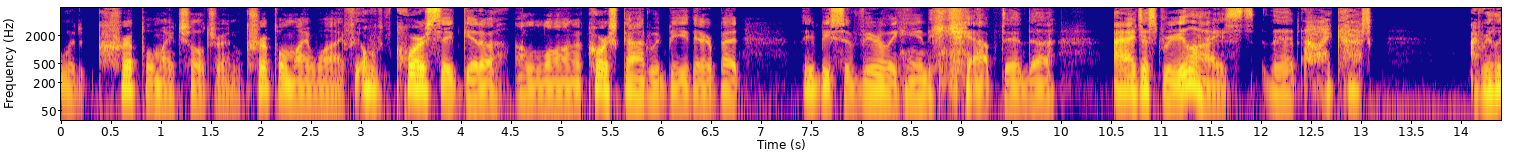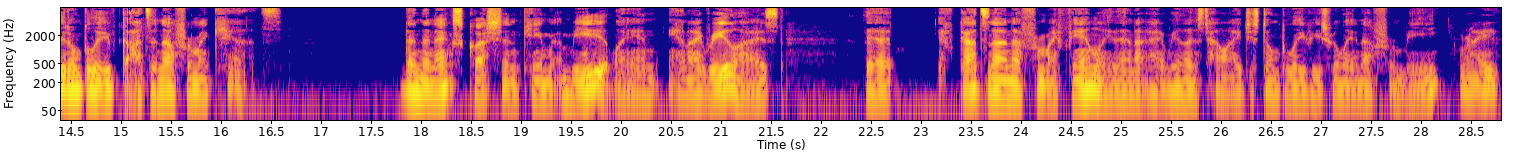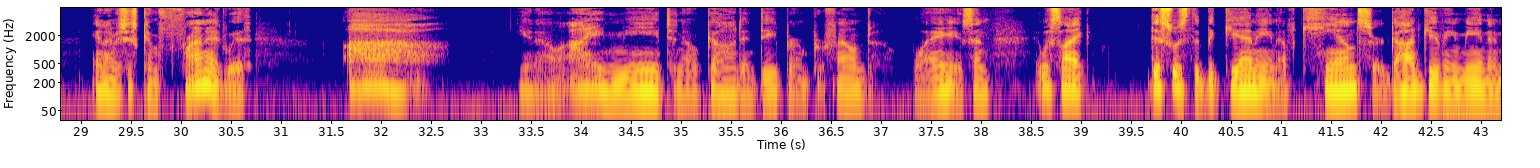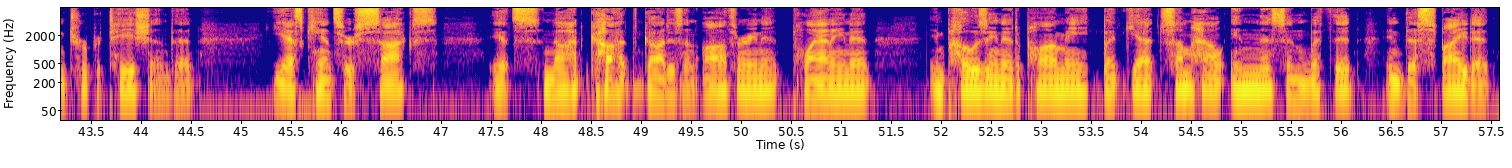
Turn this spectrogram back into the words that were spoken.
would cripple my children, cripple my wife. Oh, of course they'd get a, along. Of course God would be there, but they'd be severely handicapped. And uh, I just realized that, oh my gosh, I really don't believe God's enough for my kids. Then the next question came immediately, and, and I realized that if God's not enough for my family, then I realized how I just don't believe He's really enough for me. Right. And I was just confronted with, ah, you know, I need to know God in deeper and profound ways. And it was like this was the beginning of cancer, God giving me an interpretation that, yes, cancer sucks. It's not God. God isn't authoring it, planning it, imposing it upon me, but yet somehow in this and with it and despite it,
